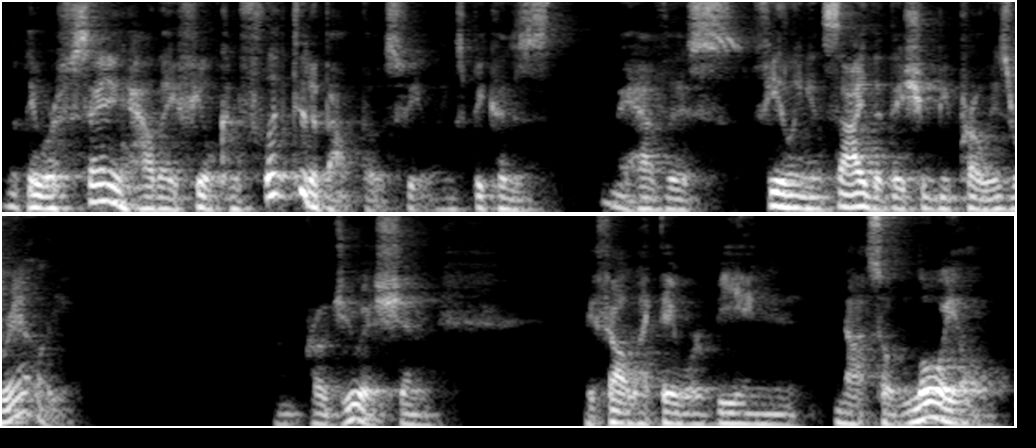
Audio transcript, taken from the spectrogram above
what they were saying how they feel conflicted about those feelings because they have this feeling inside that they should be pro-Israeli, pro-Jewish, and they felt like they were being not so loyal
